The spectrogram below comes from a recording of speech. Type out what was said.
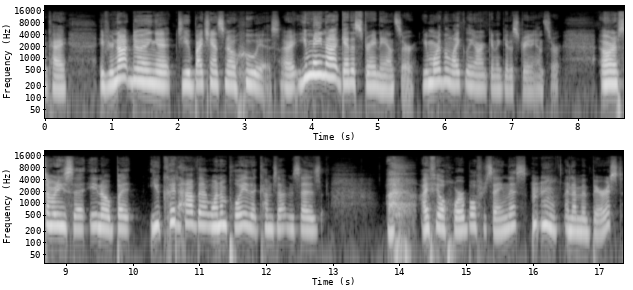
Okay. If you're not doing it, do you by chance know who is? All right. You may not get a straight answer. You more than likely aren't going to get a straight answer. Or if somebody said, you know, but you could have that one employee that comes up and says, I feel horrible for saying this and I'm embarrassed,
